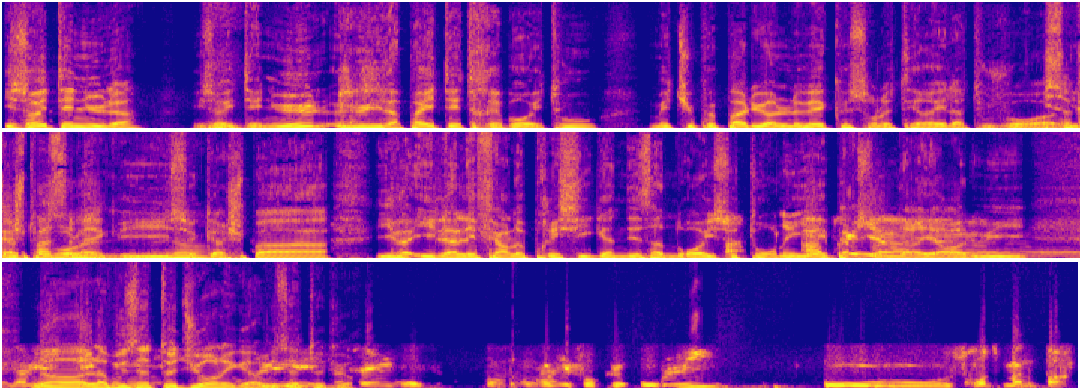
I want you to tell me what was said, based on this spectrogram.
Ils ont été nuls. Hein. Ils ont été nuls. Lui, il n'a pas été très beau et tout, mais tu peux pas lui enlever que sur le terrain, il a toujours, il se cache pas, la vie, il se cache pas. Il allait faire le pressing à des endroits, il se ah, tournait, il n'y avait personne derrière lui. Euh, non, là, vous êtes dur, les gars, vous êtes dur. Il faut que ou lui ou Strotman parte.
